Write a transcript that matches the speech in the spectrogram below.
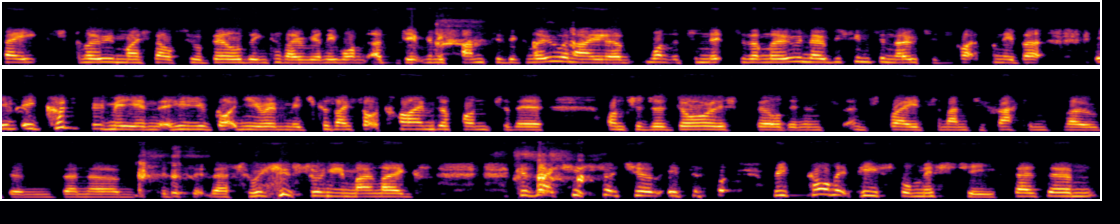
faked gluing myself to a building because I really want I didn't really fancy the glue and I uh, wanted to knit to the glue. Nobody seemed to notice. It's quite funny, but it, it could be me and who you've got in your image because I sort of climbed up onto the onto the door of this building and, and sprayed some anti-fracking slogans and um, sit there swinging, swinging my legs because actually such a it's a we call it peaceful mischief. There's um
